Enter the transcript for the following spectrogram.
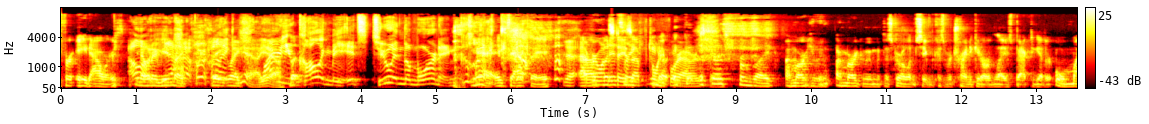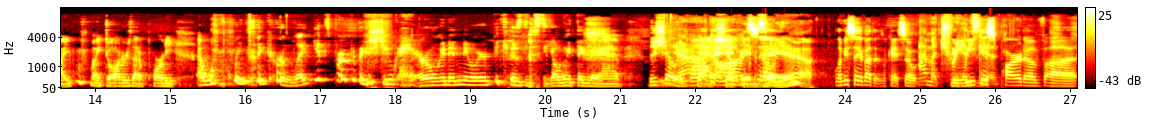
for eight hours. you know what I mean? Oh, Yeah. Like, We're like, like- yeah, why yeah. are you But- calling me? It's two in the morning. yeah, exactly. Yeah, Uh, everyone but it's stays like, up you know, 24 it hours. It goes from like I'm arguing, I'm arguing with this girl I'm seeing because we're trying to get our lives back together. Oh my, my daughter's at a party. At one point, like her leg gets broken. They shoot heroin into her because it's the only thing they have. The show Yeah, is okay, batshit yeah, let me say- oh, yeah. Let me say about this. Okay, so I'm a the weakest part of uh,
